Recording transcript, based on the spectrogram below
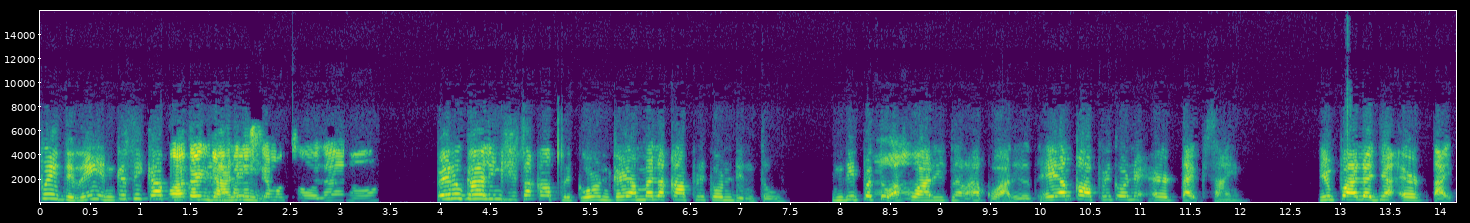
pwede rin, kasi Water Capricorn pala galing. siya magsola, no? Pero galing siya sa Capricorn, kaya mala Capricorn din to. Hindi pa to Ah. Aquarius ng Aquarius. Eh, ang Capricorn ay earth type sign. Yung pala niya earth type.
